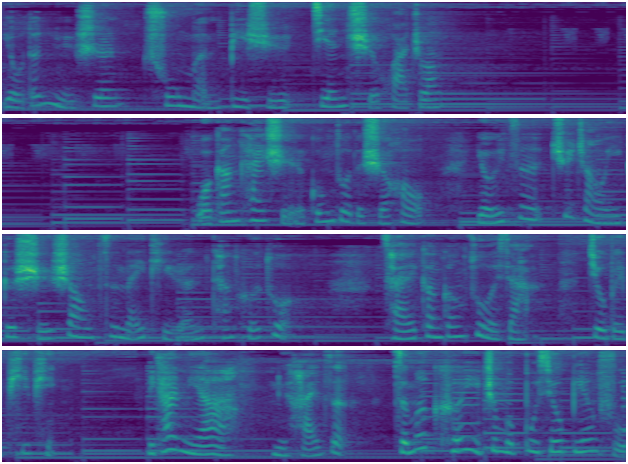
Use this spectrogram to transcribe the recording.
有的女生出门必须坚持化妆》。我刚开始工作的时候，有一次去找一个时尚自媒体人谈合作，才刚刚坐下就被批评。你看你啊，女孩子怎么可以这么不修边幅？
